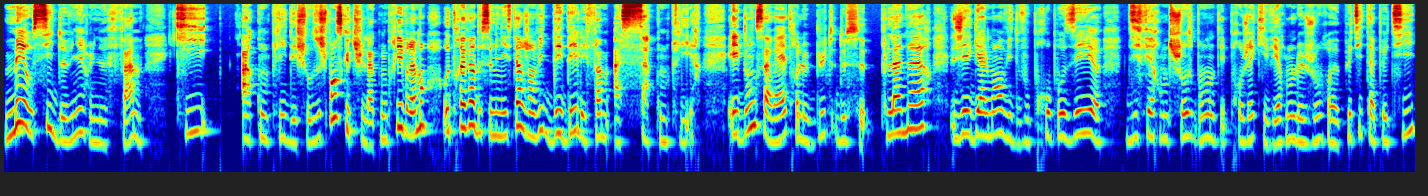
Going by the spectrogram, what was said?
mais aussi devenir une femme qui accompli des choses. Je pense que tu l'as compris vraiment. Au travers de ce ministère, j'ai envie d'aider les femmes à s'accomplir. Et donc, ça va être le but de ce planeur. J'ai également envie de vous proposer euh, différentes choses, bon, des projets qui verront le jour euh, petit à petit.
